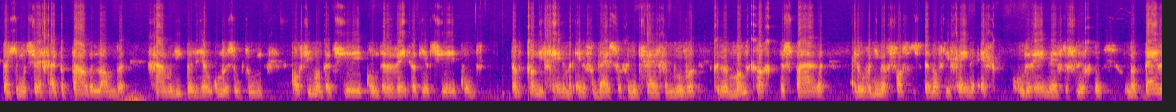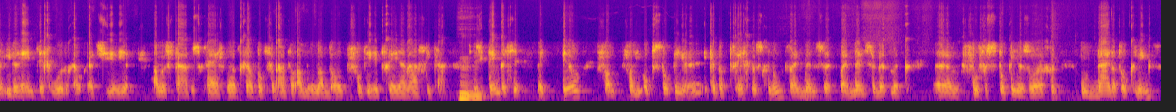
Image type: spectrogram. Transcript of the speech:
dat je moet zeggen, uit bepaalde landen gaan we niet met een heel onderzoek doen. Als iemand uit Syrië komt en we weten dat hij uit Syrië komt, dan kan diegene met een of verblijfsvergunning krijgen. Dan hoeven, kunnen we mankracht besparen en hoeven we niet meer vast te stellen of diegene echt goede reden heeft te vluchten. Omdat bijna iedereen tegenwoordig ook uit Syrië alle status krijgt. En dat geldt ook voor een aantal andere landen, ook bijvoorbeeld Eritrea en Afrika. Hmm. Dus ik denk dat je bij deel van, van die opstoppingen, ik heb dat trechters genoemd, waar mensen, waar mensen letterlijk uh, voor verstoppingen zorgen, hoe naar dat ook klinkt.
